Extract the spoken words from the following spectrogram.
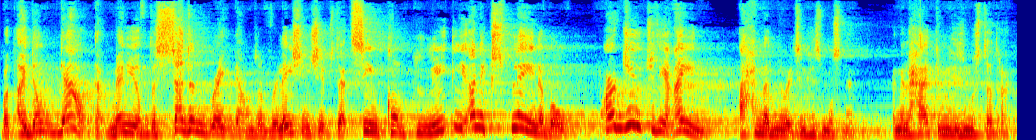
But I don't doubt that many of the sudden breakdowns of relationships that seem completely unexplainable are due to the ayn. Ahmad narrates in his Musnad and Al-Hakim in his Mustadrak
